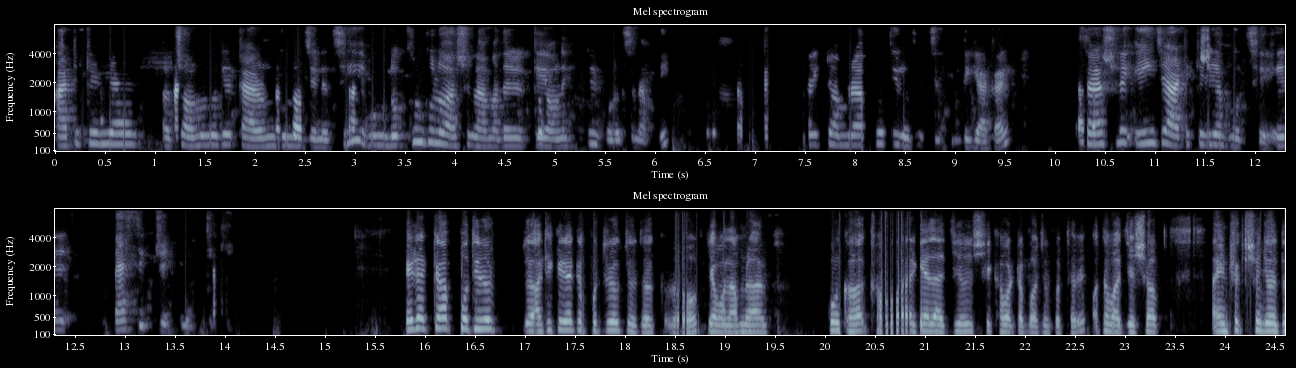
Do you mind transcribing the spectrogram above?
আর্টিকেরিয়ার চর্মরোগের কারণগুলো জেনেছি এবং লক্ষণগুলো আসলে আমাদেরকে অনেক কিছুই বলেছেন আপনি। একটু আমরা প্রতিরোধের দিকে আগাই। স্যার, আসলে এই যে আর্টিকেরিয়া হচ্ছে, এর বেসিক ট্রিটমেন্ট কি? এটা একটা প্রতিরোধ আর্টিকেল একটা প্রতিরোধ রোগ। যেমন আমরা কোন খাবার, অ্যালার্জি সেই খাবারটা বর্জন করতে হবে। অথবা যেসব ইনফেকশন জনিত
